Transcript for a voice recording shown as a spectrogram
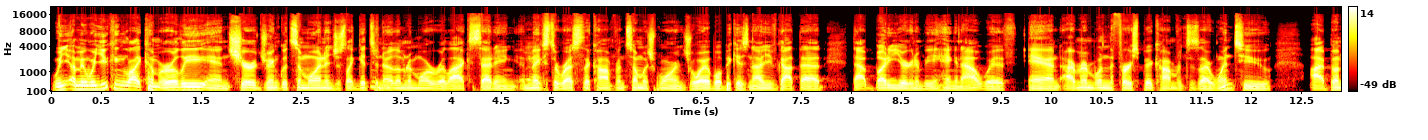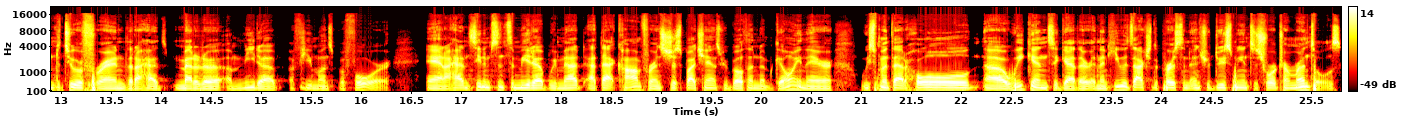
When I mean, when you can like come early and share a drink with someone and just like get to know mm-hmm. them in a more relaxed setting, it makes the rest of the conference so much more enjoyable because now you've got that that buddy you're going to be hanging out with. And I remember one of the first big conferences I went to, I bumped into a friend that I had met at a, a meetup a few months before, and I hadn't seen him since the meetup. We met at that conference just by chance. We both ended up going there. We spent that whole uh, weekend together, and then he was actually the person that introduced me into short term rentals.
